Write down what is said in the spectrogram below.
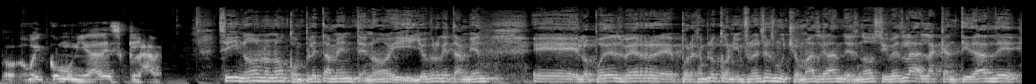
Hoy comunidad es clave. Sí, no, no, no, completamente, ¿no? Y yo creo que también eh, lo puedes ver, eh, por ejemplo, con influencers mucho más grandes, ¿no? Si ves la, cantidad de,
